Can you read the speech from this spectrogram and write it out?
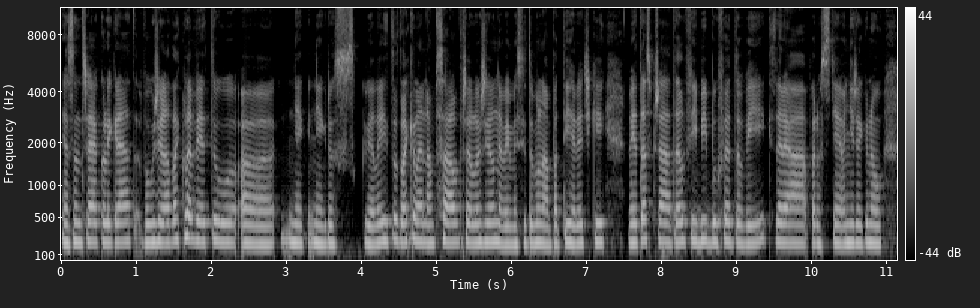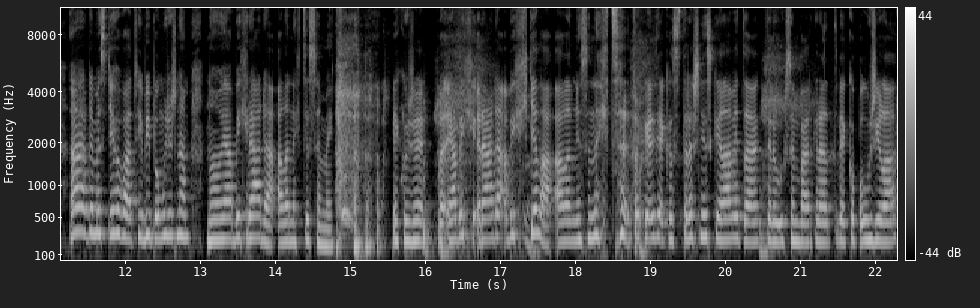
Já jsem třeba kolikrát použila takhle větu, uh, něk, někdo skvělý to takhle napsal, přeložil, nevím, jestli to byl nápad té herečky, věta z přátel Phoebe Buffettový, která prostě, oni řeknou, a jdeme stěhovat, Phoebe, pomůžeš nám? No, já bych ráda, ale nechce se mi. Jakože, já bych ráda, abych chtěla, ale mě se nechce. Tak je jako strašně skvělá věta, kterou už jsem párkrát jako použila,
